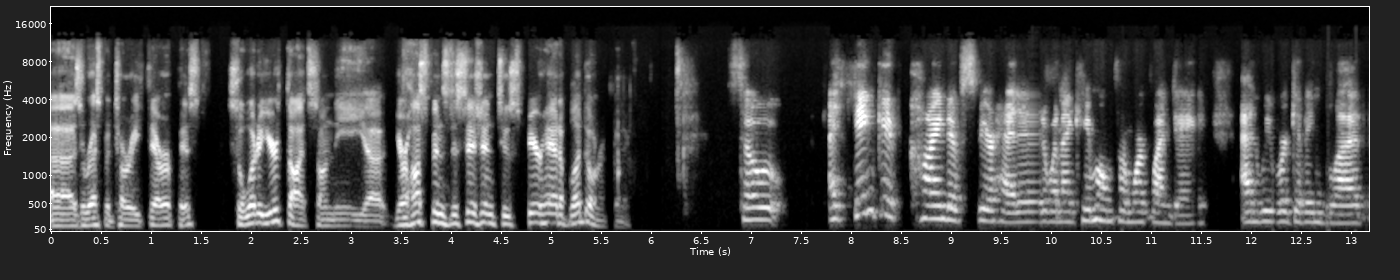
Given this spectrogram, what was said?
uh, as a respiratory therapist. So, what are your thoughts on the uh, your husband's decision to spearhead a blood donor clinic? So, I think it kind of spearheaded when I came home from work one day and we were giving blood.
